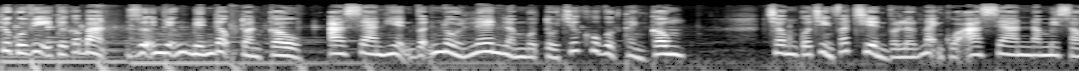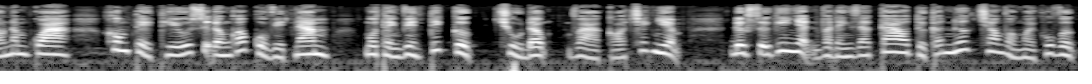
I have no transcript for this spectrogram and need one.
Thưa quý vị, thưa các bạn, giữa những biến động toàn cầu, ASEAN hiện vẫn nổi lên là một tổ chức khu vực thành công. Trong quá trình phát triển và lớn mạnh của ASEAN 56 năm qua, không thể thiếu sự đóng góp của Việt Nam, một thành viên tích cực, chủ động và có trách nhiệm, được sự ghi nhận và đánh giá cao từ các nước trong và ngoài khu vực.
